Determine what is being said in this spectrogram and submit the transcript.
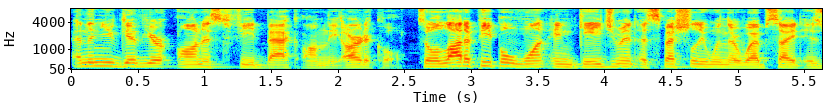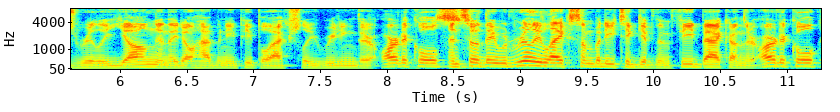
and then you give your honest feedback on the article. So a lot of people want engagement, especially when their website is really young and they don't have any people actually reading their articles. And so they would really like somebody to give them feedback on their article,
